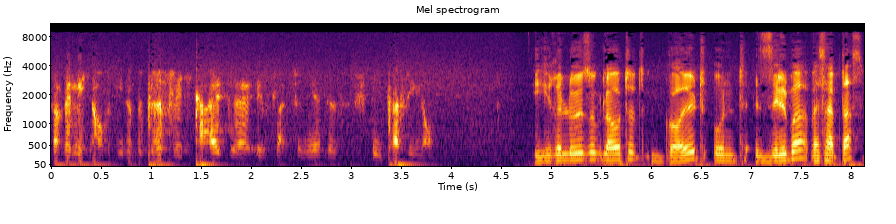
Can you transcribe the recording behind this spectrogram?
verwende ich auch diese Begrifflichkeit äh, inflationiertes Spielcasino. Ihre Lösung lautet Gold und Silber. Weshalb das?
